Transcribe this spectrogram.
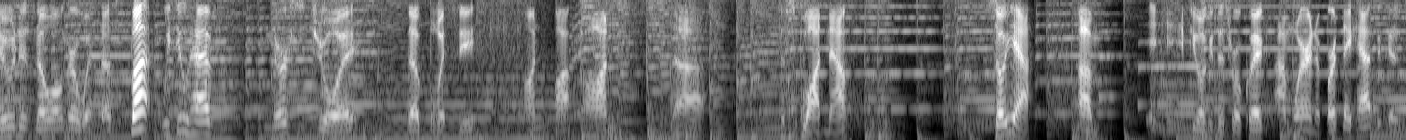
Noon is no longer with us. But we do have Nurse Joy, the Blissey, on, on, on uh, the squad now. So, yeah. Um, if you look at this real quick, I'm wearing a birthday hat because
